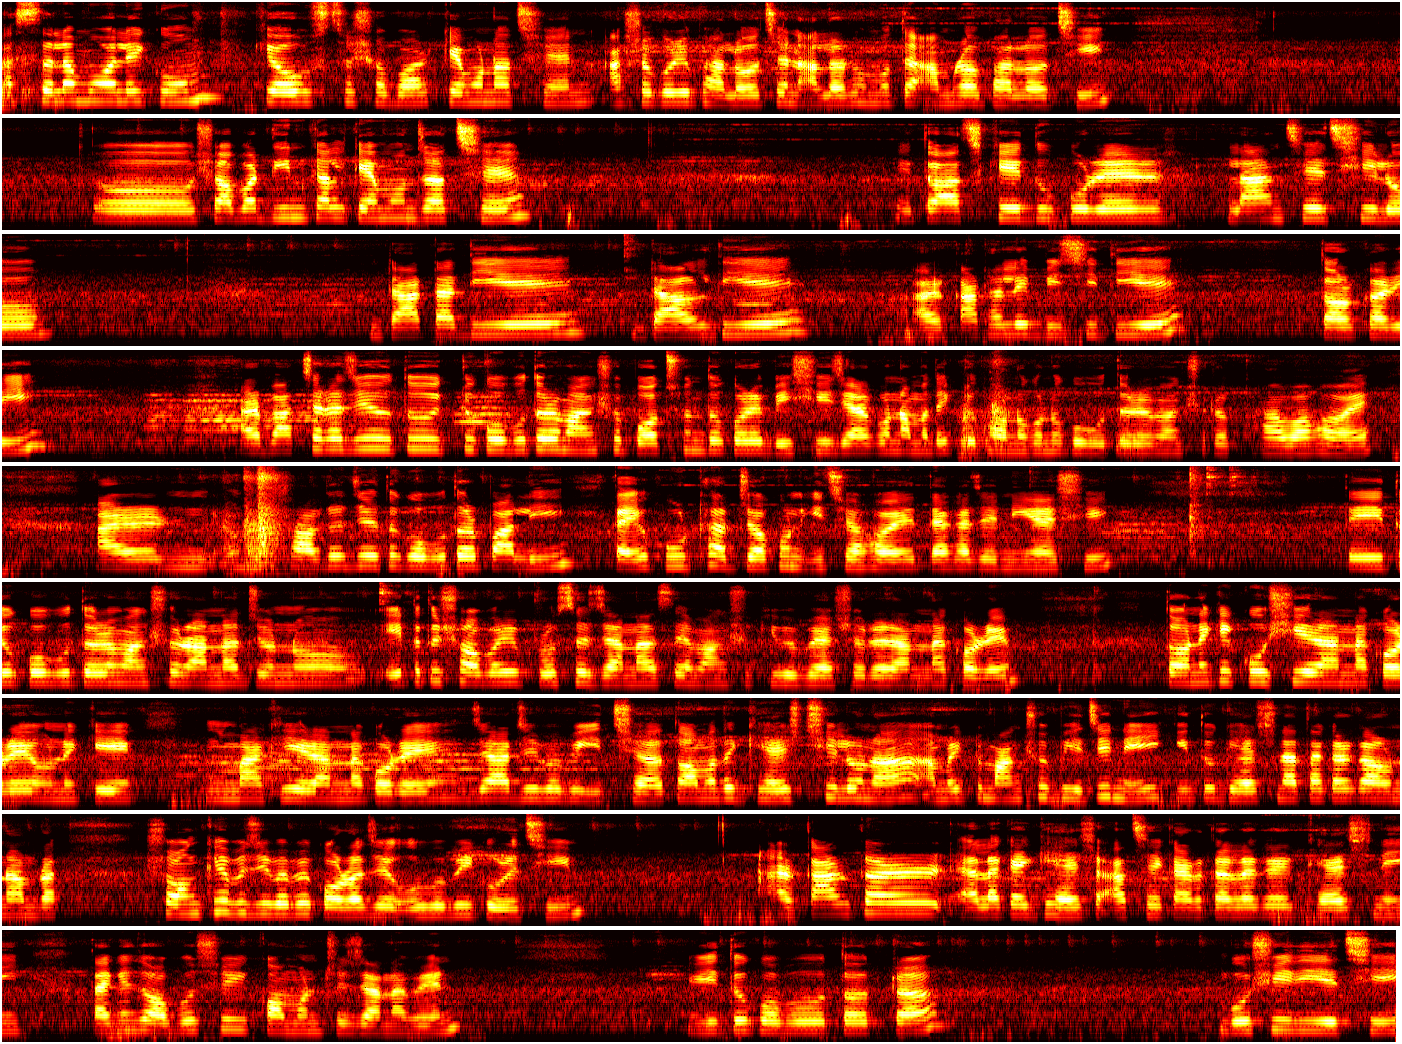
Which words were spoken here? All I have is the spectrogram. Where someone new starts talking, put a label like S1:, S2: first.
S1: আসসালামু আলাইকুম। কী অবস্থা সবার? কেমন আছেন? আশা করি ভালো আছেন। আল্লাহর রহমতে আমরাও ভালো আছি। তো সবার দিনকাল কেমন যাচ্ছে? এই তো আজকে দুপুরের লাঞ্চে ছিল ডাটা দিয়ে, ডাল দিয়ে আর কাঁঠালে বিচি দিয়ে তরকারি। আর বাচ্চারা যেহেতু একটু কবুতরের মাংস পছন্দ করে বেশি, যার কারণে আমাদের একটু ঘন ঘন কবুতরের মাংসটা খাওয়া হয়। আর সাদের যেহেতু কবুতর পালি, তাই হুটহাট যখন ইচ্ছা হয় দেখা যায় নিয়ে আসি। তো এই তো কবুতরের মাংস রান্নার জন্য, এটা তো সবারই প্রসেস জানা আছে মাংস কীভাবে আসলে রান্না করে। তো অনেকে কষিয়ে রান্না করে, অনেকে মাখিয়ে রান্না করে, যার যেভাবে ইচ্ছা। তো আমাদের গ্যাস ছিল না, আমরা একটু মাংস ভেজে নেই, কিন্তু গ্যাস না থাকার কারণে আমরা সংক্ষেপে যেভাবে করা যায় ওইভাবেই করেছি। আর কার কার এলাকায় গ্যাস আছে, কার কার এলাকায় গ্যাস নেই, তা কিন্তু অবশ্যই কমেন্টে জানাবেন। এই তো কবুতরটা বসিয়ে দিয়েছি।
